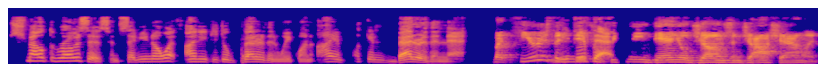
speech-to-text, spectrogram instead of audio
smelled the roses, and said, "You know what? I need to do better than Week One. I am fucking better than that." But here's the He difference between Daniel Jones and Josh Allen.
